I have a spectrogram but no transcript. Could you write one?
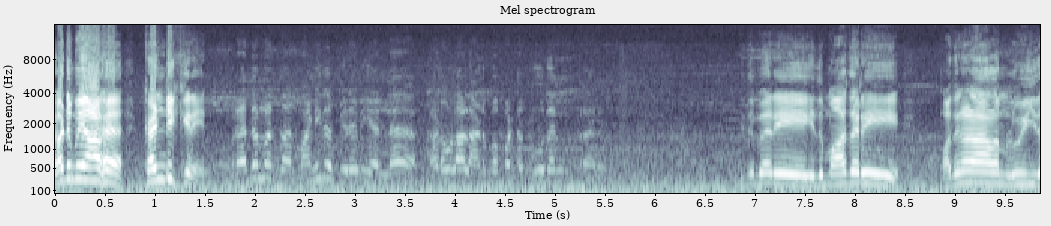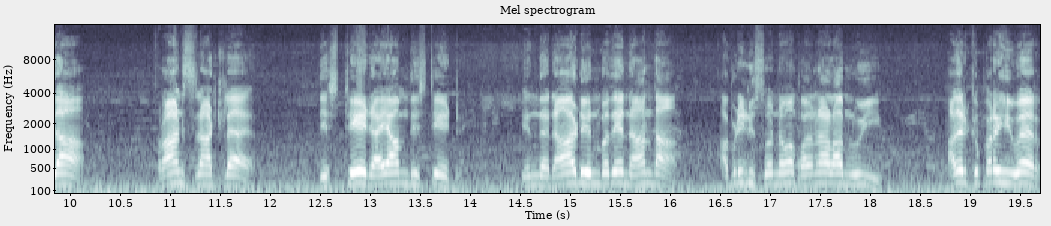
கடுமையாக கண்டிக்கிறேன். பிரதமர் தான் மனித பிறவி அல்ல கடவுளால் அனுப்பப்பட்ட தூதன்ன்றாரு இது மாதிரி இது மாதிரி பதினாலாம் லூயி தான் பிரான்ஸ் நாட்டில் தி ஸ்டேட் ஐ ஆம் தி ஸ்டேட். இந்த நாடு என்பதே நான் தான். அப்படின்னு சொன்னவன் பதினாலாம் லூயி. அதற்கு பிறகு இவர்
